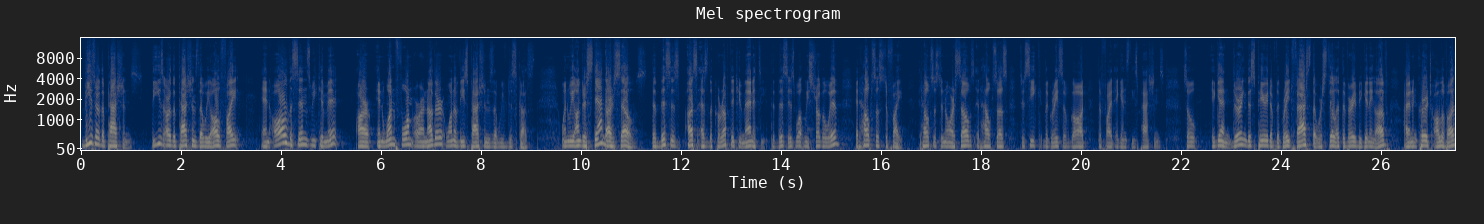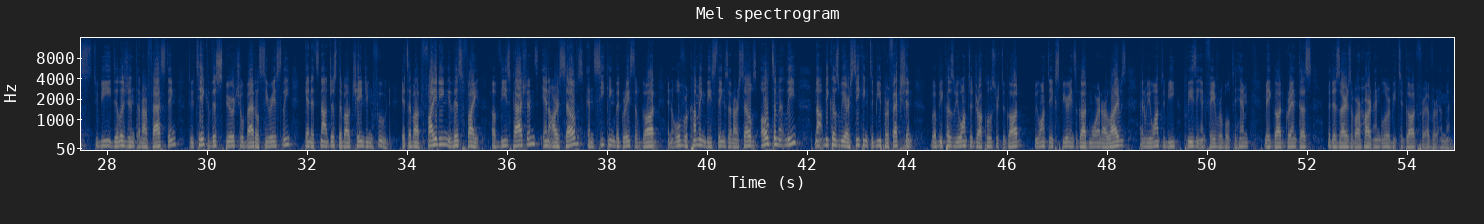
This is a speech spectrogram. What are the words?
These are the passions. These are the passions that we all fight, and all the sins we commit are, in one form or another, one of these passions that we've discussed when we understand ourselves that this is us as the corrupted humanity, that this is what we struggle with, it helps us to fight. It helps us to know ourselves. It helps us to seek the grace of God to fight against these passions. So again, during this period of the great fast that we're still at the very beginning of, I would encourage all of us to be diligent in our fasting, to take this spiritual battle seriously. Again, it's not just about changing food, it's about fighting this fight of these passions in ourselves and seeking the grace of God and overcoming these things in ourselves. Ultimately, not because we are seeking to be perfection, but because we want to draw closer to God. We want to experience God more in our lives, and we want to be pleasing and favorable to Him. May God grant us the desires of our heart, and glory be to God forever. Amen.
